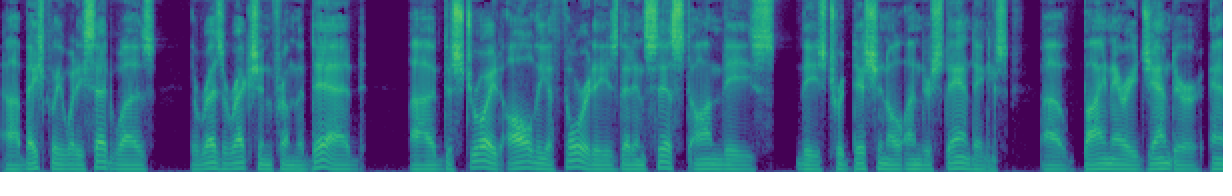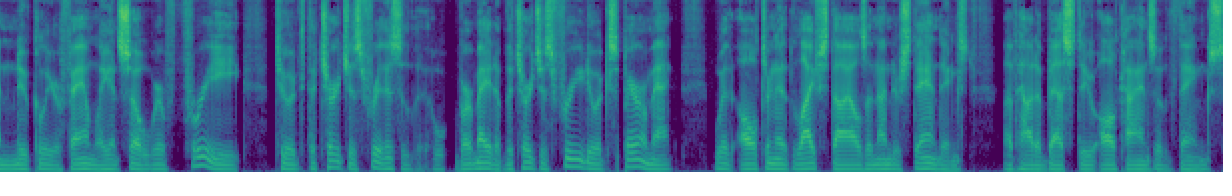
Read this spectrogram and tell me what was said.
Uh, basically, what he said was the resurrection from the dead uh, destroyed all the authorities that insist on these these traditional understandings of binary gender and nuclear family, and so we're free to the church is free. This is verbatim. The church is free to experiment with alternate lifestyles and understandings of how to best do all kinds of things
